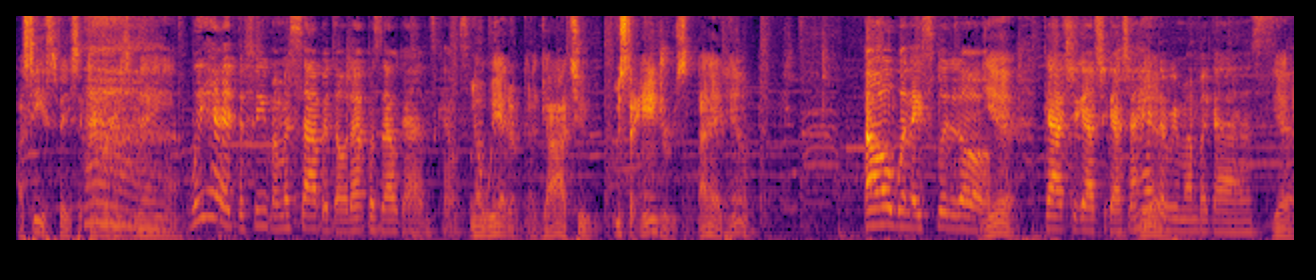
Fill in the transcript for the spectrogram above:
I see his face. I can't remember his name. we had the female Miss Sabbath though. That was our guidance counselor. No, we had a, a guy too, Mr. Andrews. I had him. Oh, when they split it off. Yeah, Gotcha, gotcha, gotcha. I had Yeah. to remember, guys. yeah.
